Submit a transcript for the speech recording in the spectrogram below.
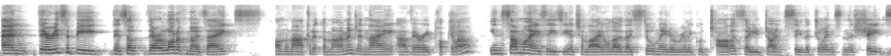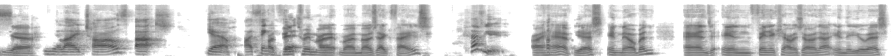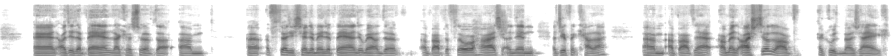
And there is a big there's a there are a lot of mosaics on the market at the moment, and they are very popular. In some ways, easier to lay, although they still need a really good tiler, so you don't see the joins in the sheets. Yeah, in your laid tiles, but yeah, I think I've been through my my mosaic phase. Have you? I have, yes, in Melbourne and in Phoenix, Arizona, in the US and I did a band, like a sort of the um, uh, a 30 centimeter band around the above the floor height, and then a different color um, above that. I mean, I still love a good mosaic,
